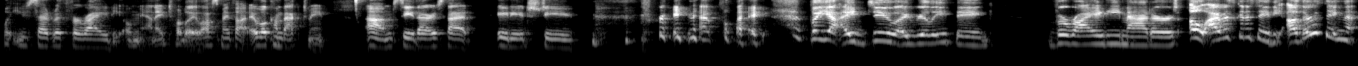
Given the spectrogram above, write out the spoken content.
what you said with variety. Oh man, I totally lost my thought. It will come back to me. Um, see, there's that ADHD brain at play. But yeah, I do. I really think variety matters. Oh, I was going to say the other thing that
